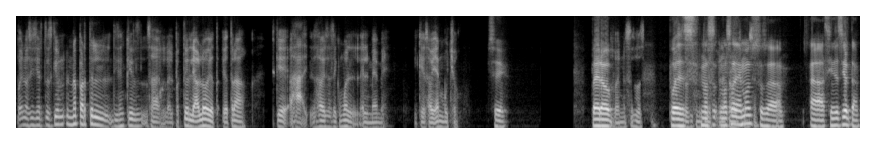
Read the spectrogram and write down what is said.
Bueno, sí, cierto. Es que en una parte el- dicen que es, o sea, el pacto del diablo y, ot- y otra es que, ajá, sabes, así como el, el meme. Y que sabían mucho. Sí. Pues Pero, bueno, eso es así pues, no, no sabemos, o sea, a ciencia cierta.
